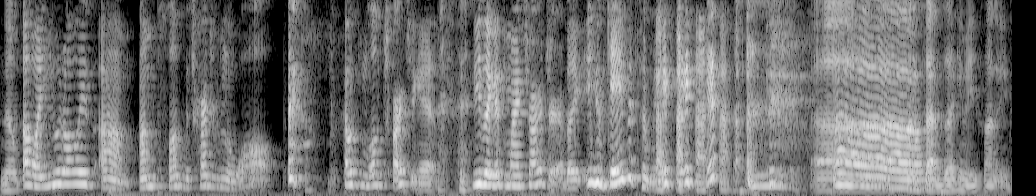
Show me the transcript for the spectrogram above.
No. Oh, and you would always um unplug the charger from the wall. I was in love charging it. You'd be like, "It's my charger." I'm like, "You gave it to me." Uh, sometimes that can be funny.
